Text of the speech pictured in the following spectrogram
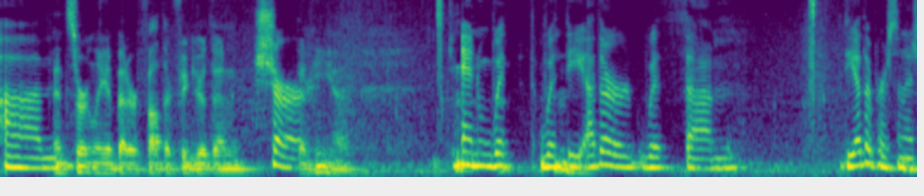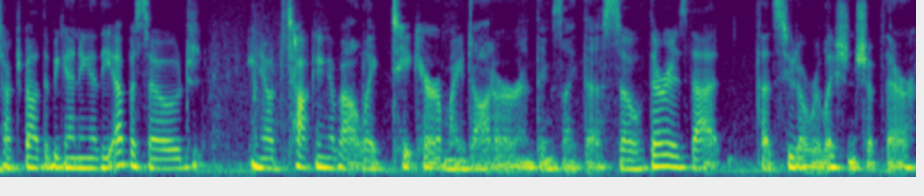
um, and certainly a better father figure than sure than he had. And with with the other with um, the other person I talked about at the beginning of the episode, you know, talking about like take care of my daughter and things like this. So there is that that pseudo relationship there.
